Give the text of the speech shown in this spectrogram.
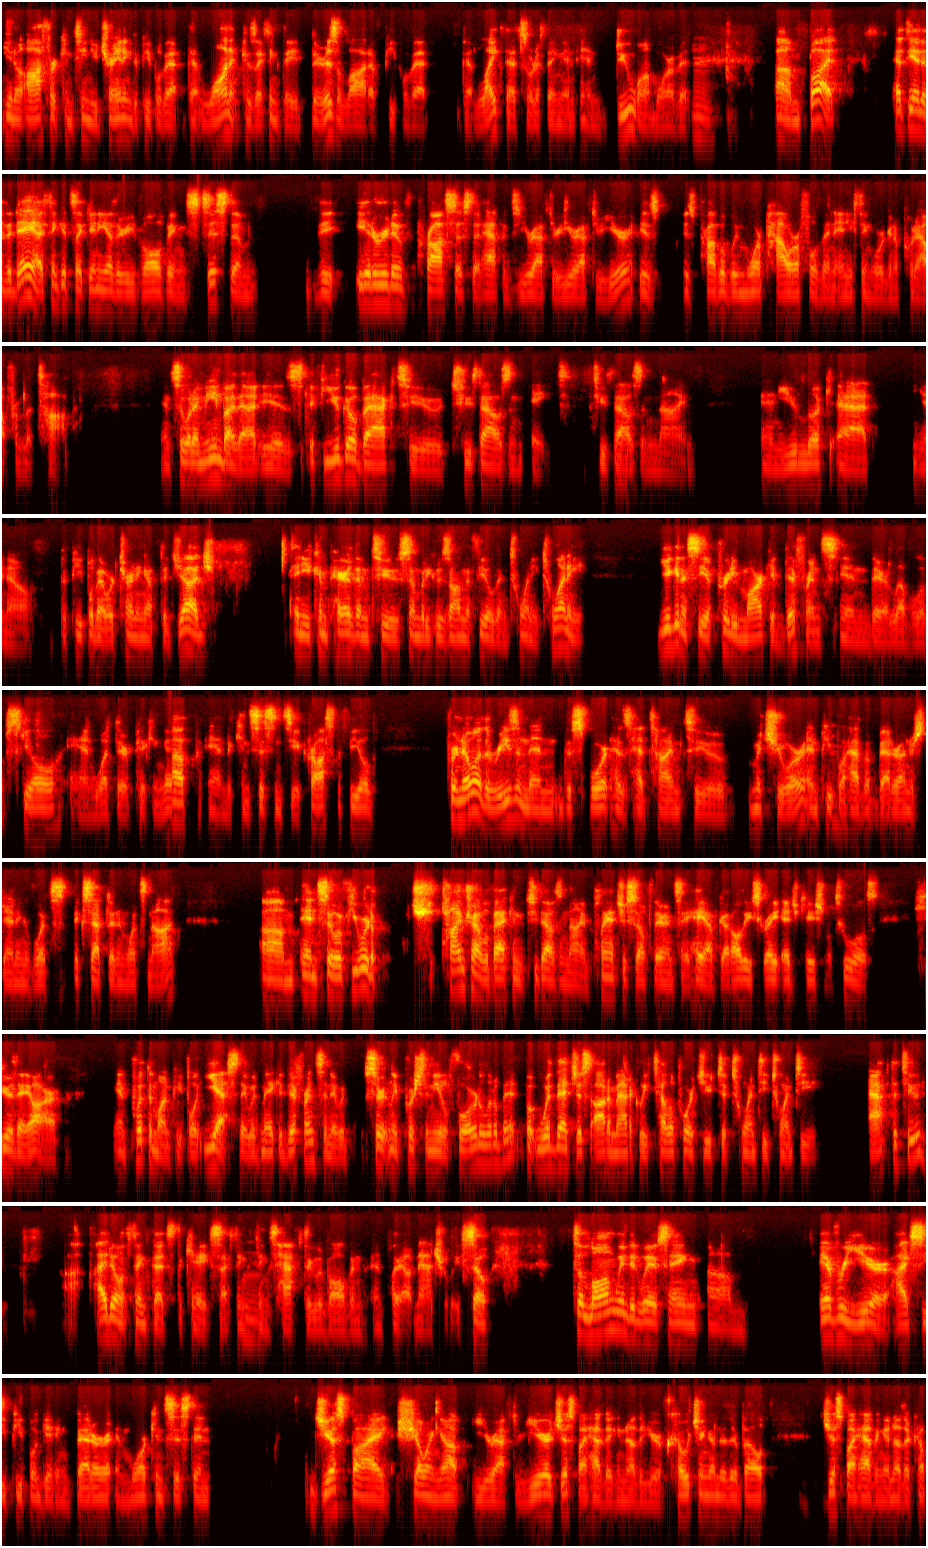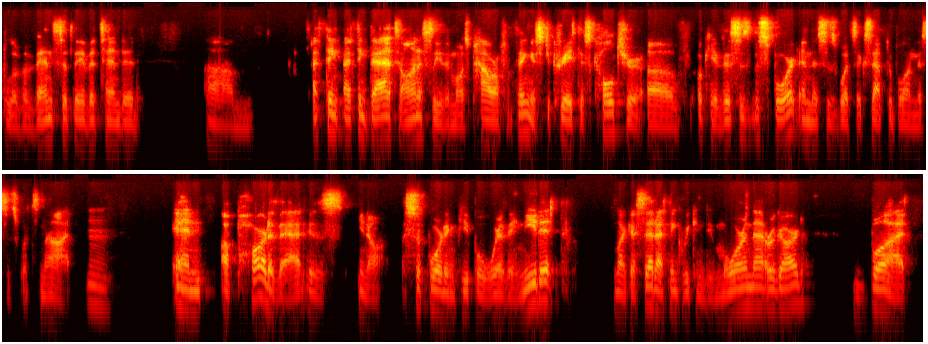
you know offer continued training to people that that want it because i think they there is a lot of people that that like that sort of thing and, and do want more of it. Mm. Um, but at the end of the day, I think it's like any other evolving system. The iterative process that happens year after year after year is is probably more powerful than anything we're going to put out from the top. And so what I mean by that is if you go back to 2008, 2009 and you look at, you know, the people that were turning up to judge and you compare them to somebody who's on the field in 2020, you're going to see a pretty marked difference in their level of skill and what they're picking up and the consistency across the field for no other reason than the sport has had time to mature and people mm-hmm. have a better understanding of what's accepted and what's not um, and so if you were to time travel back into 2009 plant yourself there and say hey i've got all these great educational tools here they are and put them on people yes they would make a difference and it would certainly push the needle forward a little bit but would that just automatically teleport you to 2020 aptitude. I don't think that's the case. I think mm. things have to evolve and, and, play out naturally. So it's a long-winded way of saying um, every year I see people getting better and more consistent just by showing up year after year, just by having another year of coaching under their belt, just by having another couple of events that they've attended. Um, I think I think that's honestly the most powerful thing is to create this culture of okay, this is the sport and this is what's acceptable and this is what's not. Mm and a part of that is you know supporting people where they need it like i said i think we can do more in that regard but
